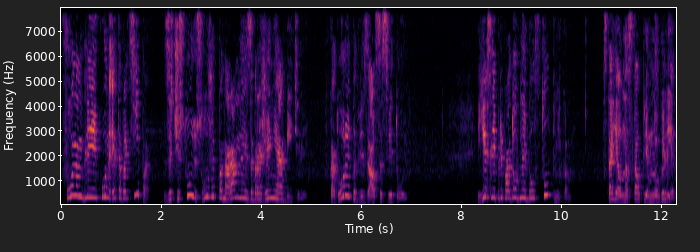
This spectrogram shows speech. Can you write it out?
Фоном для икон этого типа зачастую служит панорамное изображение обители, в которой подвязался святой. Если преподобный был столпником – стоял на столпе много лет,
